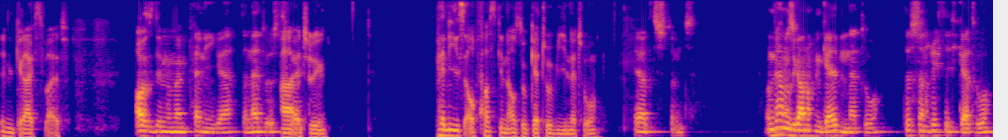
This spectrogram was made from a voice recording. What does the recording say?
In Greifswald. Außerdem in meinem Penny, gell? Der Netto ist Ah. Entschuldigung. Penny ist auch fast genauso Ghetto wie Netto. Ja, das stimmt. Und wir haben sogar noch einen gelben Netto. Das ist dann richtig Ghetto.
